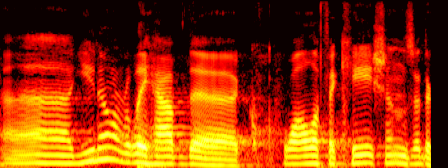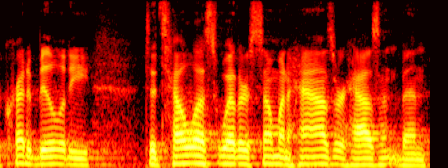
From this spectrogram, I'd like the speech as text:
uh, You don't really have the qualifications or the credibility to tell us whether someone has or hasn't been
